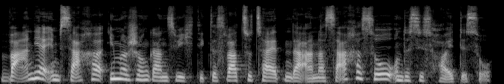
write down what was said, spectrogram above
waren ja im Sacher immer schon ganz wichtig. Das war zu Zeiten der Anna Sacher so und es ist heute so.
